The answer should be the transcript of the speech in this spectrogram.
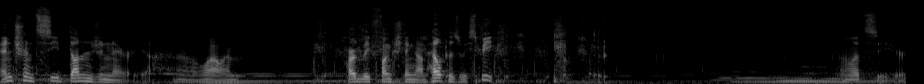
entrance dungeon area. Oh, wow, I'm hardly functioning on health as we speak. Let's see here.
